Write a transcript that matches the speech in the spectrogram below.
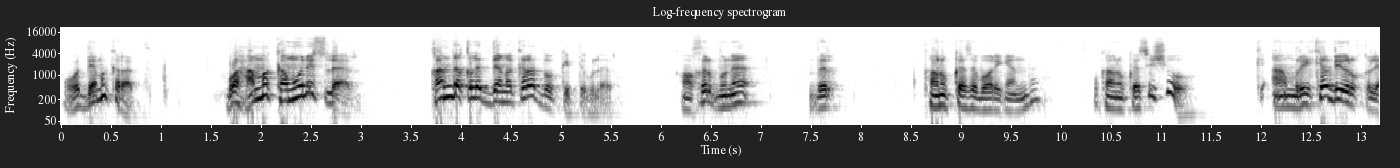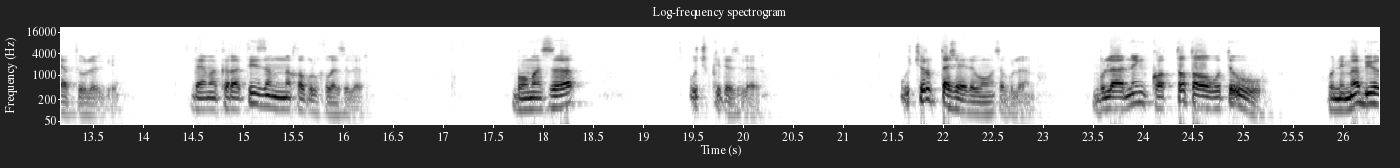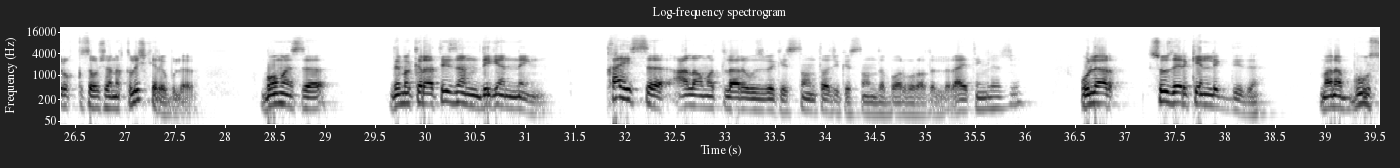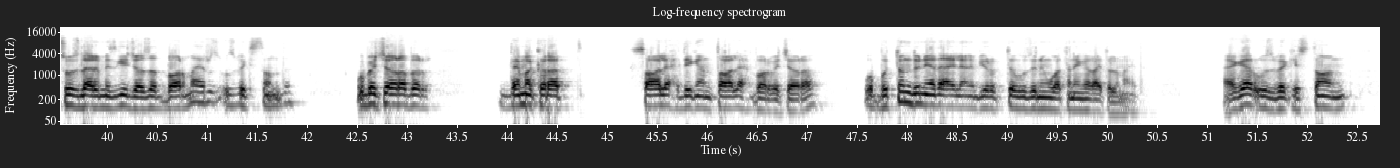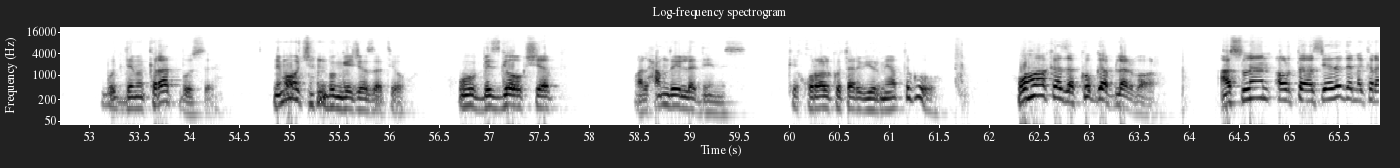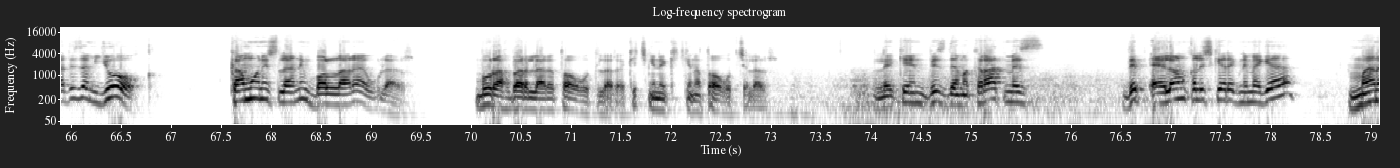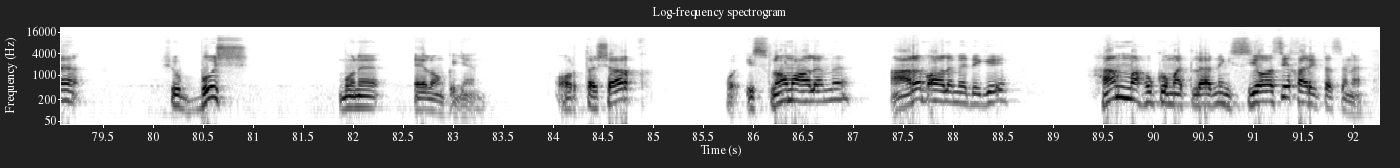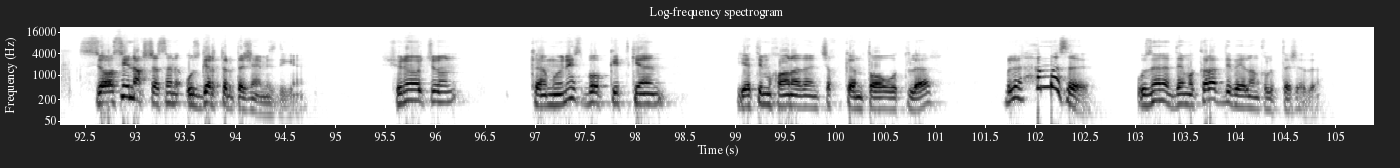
U demokrat. Bu hamma kommunistlar. Qanday qilib demokrat bo'lib ketdi bular? Oxir buni bir kanubkasi bor ekanda, u kanubkasi shu. Ki Amerika buyruq qilyapti ularga. Demokratizmni qabul qilasizlar. Bo'lmasa uchib ketasizlar. Uchirib tashlaydi bo'lmasa bularni. Bularning katta tog'uti u. U nima buyruq qilsa o'shani qilish kerak bular. Bo'lmasa demokratizm deganning qaysi alomatlari O'zbekiston, Tojikistonda bor birodarlar, aytinglarchi. Ular so'z erkinlik dedi. Mana bu so'zlarimizga ijozat bormi O'zbekistonda? U bechora bir demokrat Solih degan Tolih bor bechora. U butun dunyoda aylanib yuribdi, o'zining vataniga qaytilmaydi. Agar O'zbekiston bu demokrat bo'lsa, nima uchun bunga ijozat yo'q? U bizga o'xshab alhamdulillah deymiz. Ki qurol ko'tarib yurmayapti-ku. Va hokazo ko'p gaplar bor. Aslan O'rta Osiyoda demokratizm yo'q. Kommunistlarning bolalari ular. Bu rahbarlari tog'utlari, kichkina-kichkina tog'utchilar. Lekin biz demokratmiz deb e'lon qilish kerak nimaga? Mana shu Bush buni e'lon qilgan. O'rta Sharq va islom olami, arab olamidagi hamma hukumatlarning siyosiy xaritasini, siyosiy naqshasini o'zgartirib tashlaymiz degan. Shuning uchun kommunist bo'lib ketgan yetimxonadan chiqqan tog'utlar bular hammasi o'zini demokrat deb e'lon qilib tashadi.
